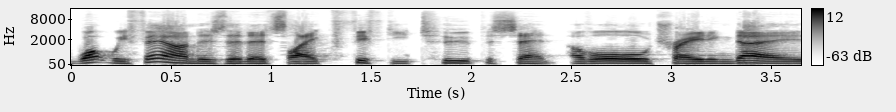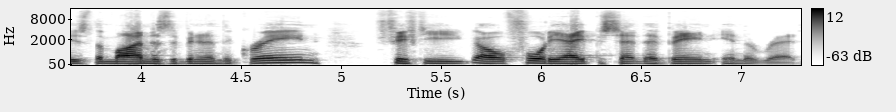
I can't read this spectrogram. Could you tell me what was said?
what we found is that it's like 52% of all trading days, the miners have been in the green, 50 or 48% they've been in the red.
